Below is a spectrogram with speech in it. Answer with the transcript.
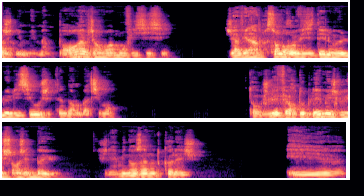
J'ai dit, mais même pas en rêve, j'envoie mon fils ici. J'avais l'impression de revisiter le, lycée où j'étais dans le bâtiment. Donc je l'ai fait redoubler, mais je lui ai changé de bahut. Je l'ai mis dans un autre collège. Et euh,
